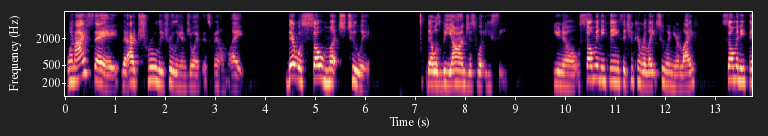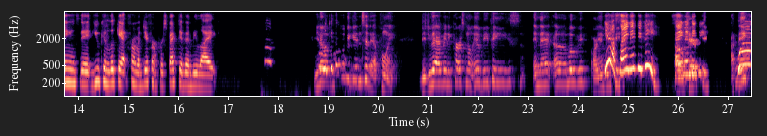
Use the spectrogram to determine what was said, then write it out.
When I say that I truly, truly enjoyed this film, like there was so much to it that was beyond just what you see. You know, so many things that you can relate to in your life, so many things that you can look at from a different perspective and be like, you know, before we get into that point, did you have any personal MVPs in that uh, movie or MVP? Yeah, same MVP. Same oh, MVP. I think what?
